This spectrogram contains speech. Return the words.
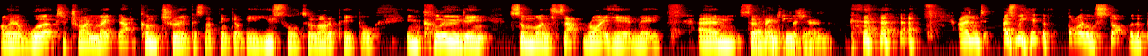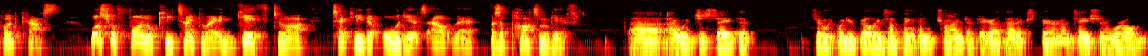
I'm going to work to try and make that come true because I think it'll be useful to a lot of people, including someone sat right here, me. Um, so thank, thank you, you for sharing. and as we hit the final stop of the podcast, what's your final key takeaway, a gift to our tech leader audience out there as a parting gift? Uh, I would just say that to when you're building something and trying to figure out that experimentation world,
